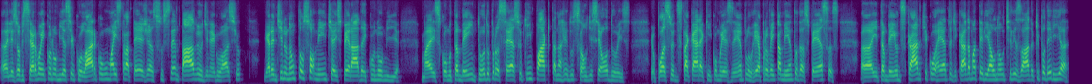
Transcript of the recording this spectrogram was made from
uh, eles observam a economia circular como uma estratégia sustentável de negócio, garantindo não tão somente a esperada economia, mas como também todo o processo que impacta na redução de CO2. Eu posso destacar aqui como exemplo o reaproveitamento das peças uh, e também o descarte correto de cada material não utilizado que poderia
